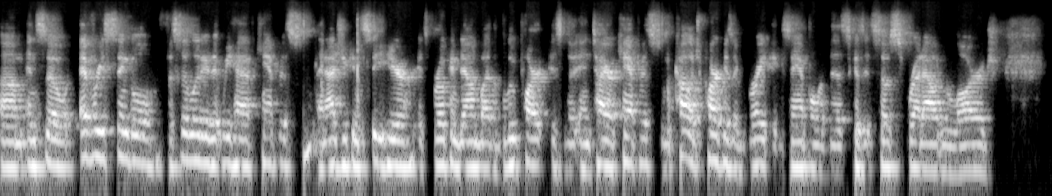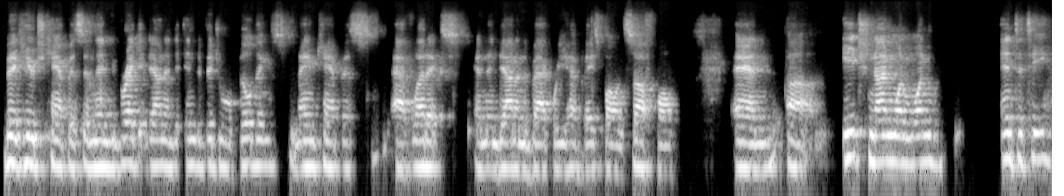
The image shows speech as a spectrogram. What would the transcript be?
um, and so every single facility that we have campus, and as you can see here, it's broken down by the blue part is the entire campus. And College Park is a great example of this because it's so spread out and large, big, huge campus. And then you break it down into individual buildings, main campus, athletics, and then down in the back where you have baseball and softball. And um, each 911 entity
